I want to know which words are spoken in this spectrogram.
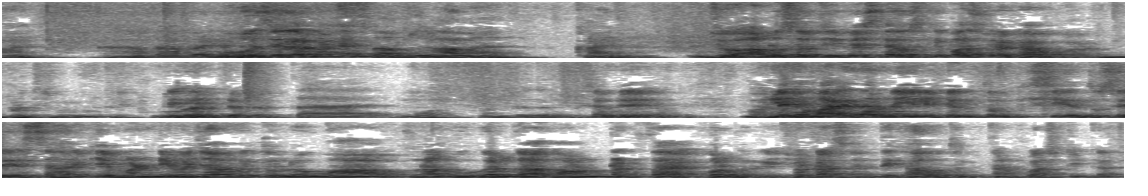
कहाँ कहाँ पर है? वो जगह में है। सब जगह में है। जो आलू सब्ज़ी बेचता है उसके पास भी रखा हुआ है। है पे करता समझे? भले हमारे इधर नहीं लेकिन तुम किसी दूसरे शहर के मंडी में जाओगे तो लोग वहाँ अपना गूगल का अकाउंट रखता है खोल करके छोटा सा। देखा हो तो कितना प्लास्टिक का।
